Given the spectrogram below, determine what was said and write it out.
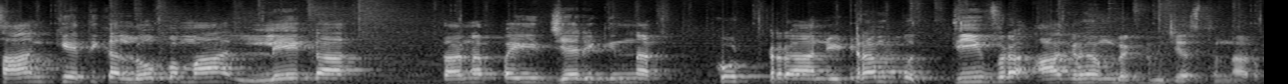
సాంకేతిక లోపమా లేక తనపై జరిగిన కుట్ర అని ట్రంప్ తీవ్ర ఆగ్రహం వ్యక్తం చేస్తున్నారు.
